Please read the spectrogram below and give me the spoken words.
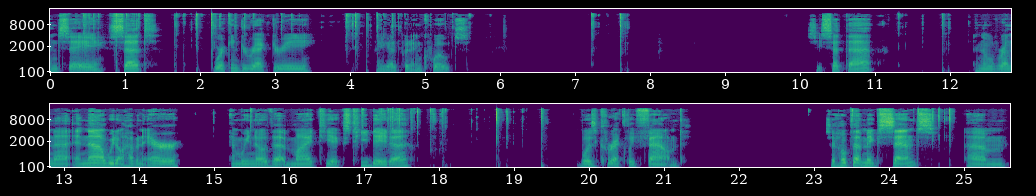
and say set working directory, you got to put it in quotes, So you set that, and then we'll run that. And now we don't have an error, and we know that my txt data was correctly found. So I hope that makes sense. um,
